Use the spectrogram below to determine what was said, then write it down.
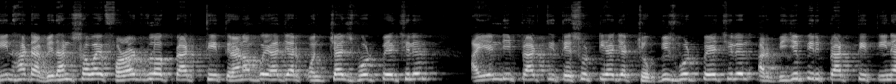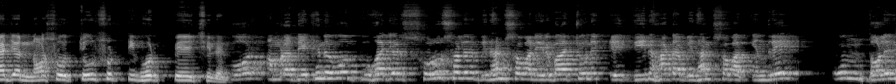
দিনহাটা বিধানসভায় ফরওয়ার্ড ব্লক প্রার্থী তিরানব্বই হাজার পঞ্চাশ ভোট পেয়েছিলেন। আইএনডি প্রার্থী তেষট্টি হাজার চব্বিশ ভোট পেয়েছিলেন আর বিজেপির প্রার্থী তিন হাজার নশো চৌষট্টি ভোট পেয়েছিলেন। পর আমরা দেখে নেব দু হাজার ষোলো সালের বিধানসভা নির্বাচনে এই দিনহাটা বিধানসভা কেন্দ্রে কোন দলের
